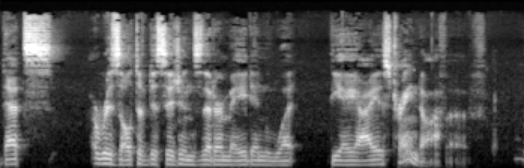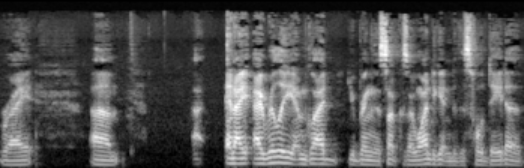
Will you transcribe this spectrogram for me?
that's a result of decisions that are made in what the AI is trained off of, right? Um, and I, I, really am glad you bring this up because I wanted to get into this whole data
